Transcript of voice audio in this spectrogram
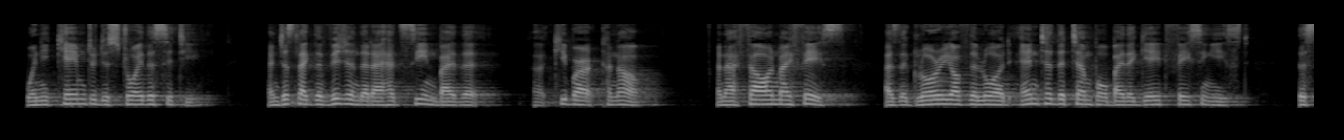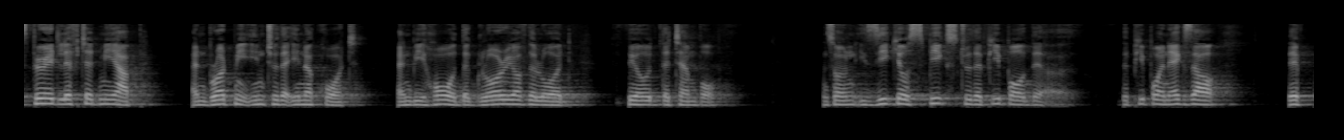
when he came to destroy the city, and just like the vision that I had seen by the uh, Chebar Canal. And I fell on my face as the glory of the Lord entered the temple by the gate facing east. The Spirit lifted me up and brought me into the inner court, and behold, the glory of the Lord filled the temple. And so Ezekiel speaks to the people, the, the people in exile, they,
